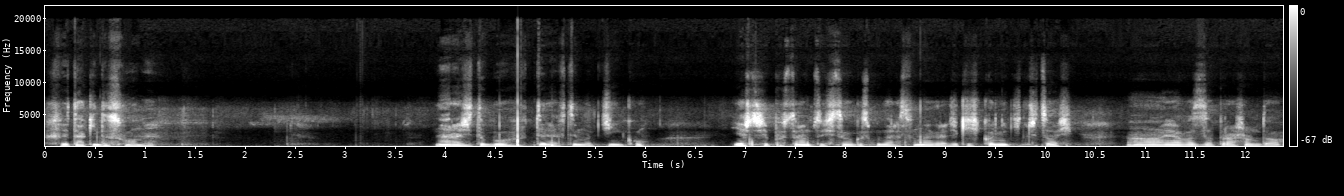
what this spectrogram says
chwytaki do słomy. Na razie to było tyle w tym odcinku. Jeszcze się postaram coś z tego gospodarstwa nagrać, jakieś koniki czy coś. A ja Was zapraszam do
